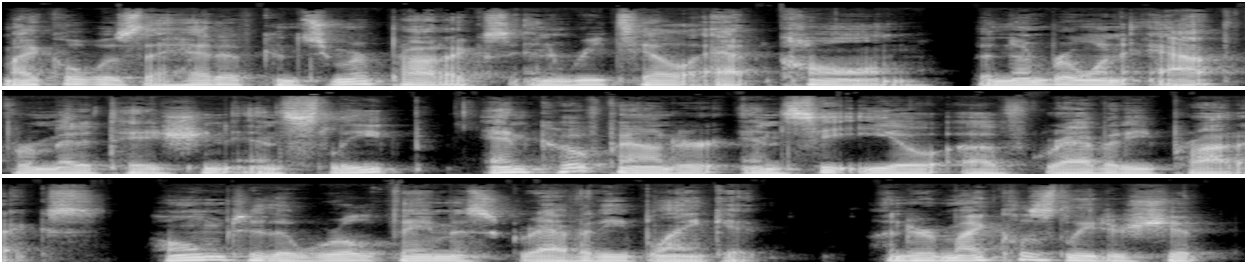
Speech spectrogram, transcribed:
Michael was the head of consumer products and retail at Calm, the number one app for meditation and sleep, and co-founder and CEO of Gravity Products, home to the world famous Gravity blanket. Under Michael's leadership,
